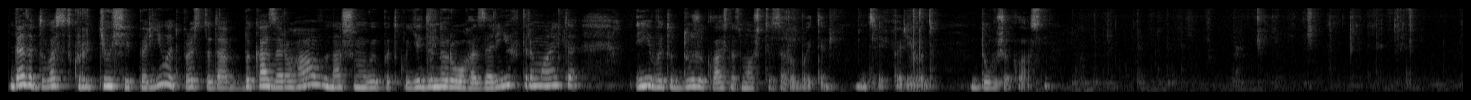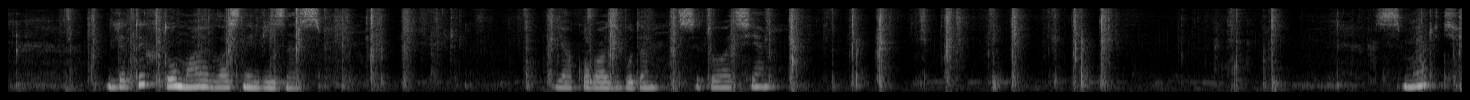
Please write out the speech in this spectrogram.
Да, тобто у вас тут крутющий період, просто да, бика за рога, в нашому випадку, єдинорога за ріг тримайте, і ви тут дуже класно зможете заробити цей період. Дуже класно. Для тих, хто має власний бізнес. Як у вас буде ситуація? Смерть,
